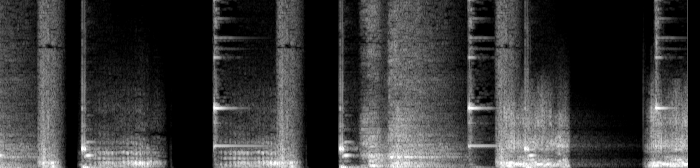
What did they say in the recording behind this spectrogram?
you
